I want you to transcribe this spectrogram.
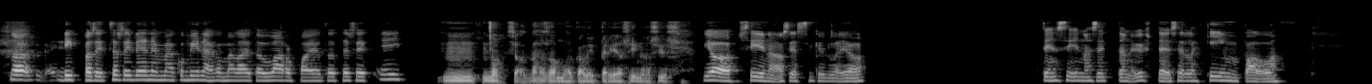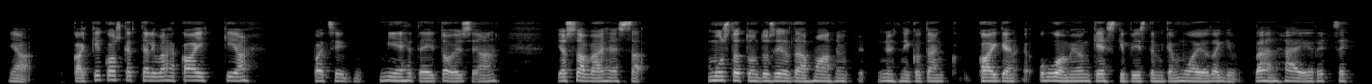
No, dippasit sä sinne enemmän kuin minä, kun mä laitoin varpaan ja totesin, että ei. Mm, no, se on vähän samaa kaliberia siinä asiassa. Joo, siinä asiassa kyllä joo. Siinä sitten yhteisellä kimpalla ja kaikki kosketteli vähän kaikkia, paitsi miehet ei toisiaan. Jossain vaiheessa musta tuntui siltä, että mä oon nyt, nyt niin tämän kaiken huomion keskipiste, mikä mua jotenkin vähän häiritsi.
